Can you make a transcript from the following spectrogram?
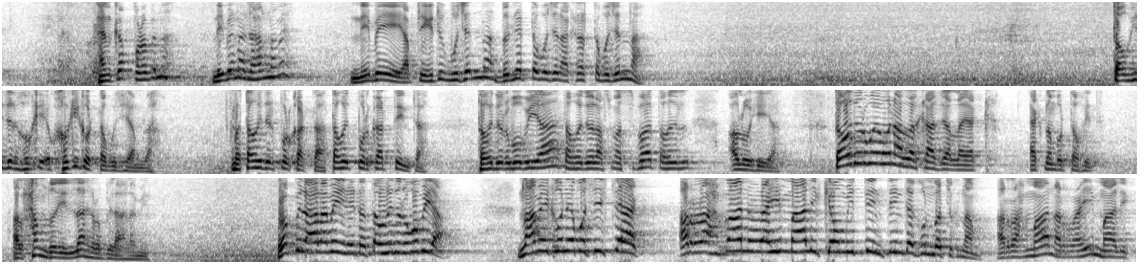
হ্যান্ডকাপ পড়াবে না? নিবে না জাহান নামে নেবে। আপনি এটুকু বুঝেন না, দুনিয়ারটা বোঝেন, আখরাতটা বোঝেন না। তৌহিদের হকি, হকিকতটা বুঝি আমরা। বা তৌহিদের প্রকারটা তৌহিদ প্রকার তিনটা। তৌহিদুল রবুবিয়া তৌহিদুল আসমা সিফা তৌহিদুল আলুহিয়া। তৌহিদুল রবুবিয়া মানে আল্লাহর কাজে, আল্লাহ এক এক নম্বর তৌহিদ আলহামদুলিল্লাহ রবিল আলমিন। রব্বিল আলমিন, এটা তৌহিদুল রবুবিয়া। নামে গুণে বৈশিষ্ট্য এক আর রহমান রাহিম মালিক কেউমিদ্দিন তিনটা গুণবাচক নাম। আর রহমান আর রাহিম মালিক।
